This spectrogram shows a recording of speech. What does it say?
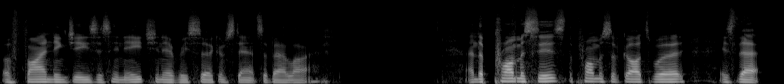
of finding Jesus in each and every circumstance of our life. And the promise is, the promise of God's word is that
